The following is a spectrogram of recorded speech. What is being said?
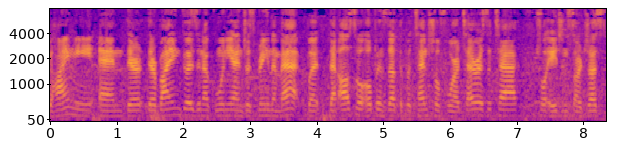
behind me, and they're they're buying goods in Acuña and just bringing them back. But that also opens up the potential for a terrorist attack. Patrol agents are just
